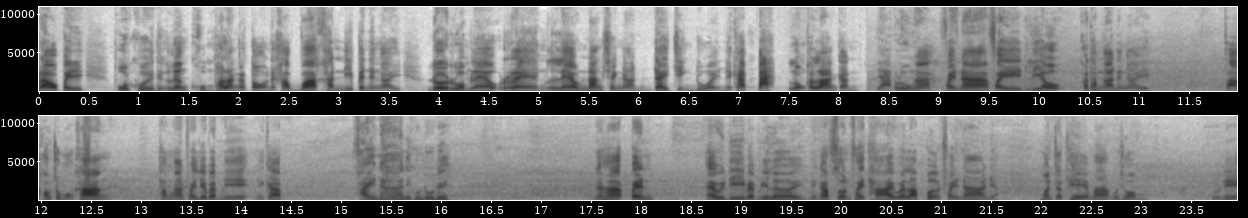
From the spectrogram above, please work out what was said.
เราไปพูดคุยถึงเรื่องขุมพลังกันต่อนะครับ ว่าคันนี้เป็นยังไง โดยรวมแล้วแรงแล้วนั่งใช้งานได้จริงด้วยนะครับปะลงข้างล่างกัน อยากรู้ไงไฟหน้าไฟเลี้ยวเขาทำงานยังไง ฝาเข้าจมองข้างทำงานไฟเลี้ยวแบบนี้นะครับ ไฟหน้านี่คุณดูดินะฮะเป็น LED แบบนี้เลยนะครับ ส่วนไฟท้ายเวลาเปิดไฟหน้าเนี่ย มันจะเท่มากคุณผู้ชม ดูนี่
